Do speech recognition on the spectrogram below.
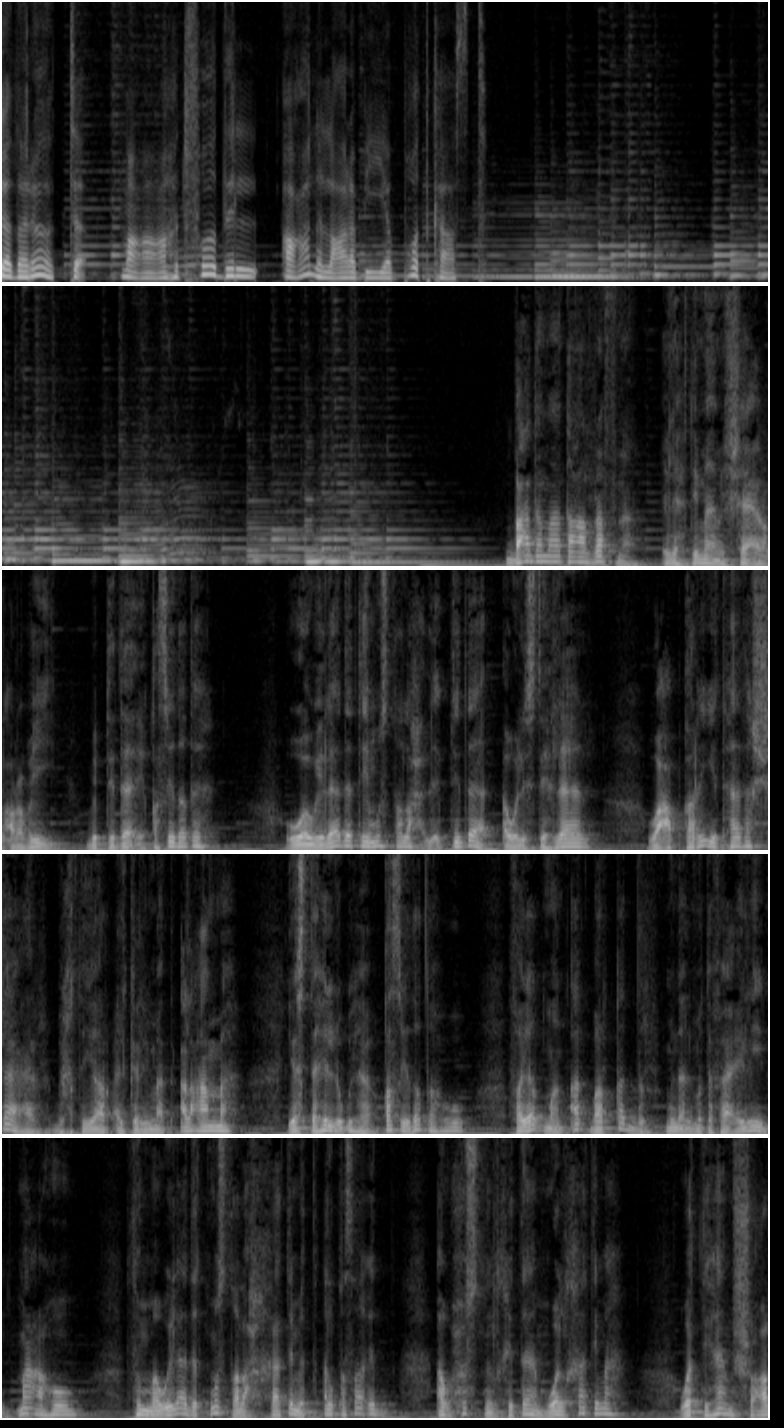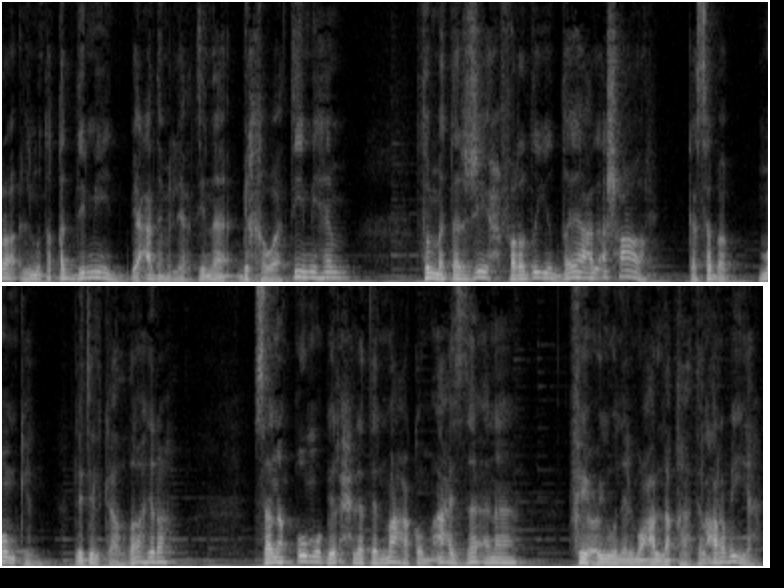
شذرات مع عهد فاضل على العربية بودكاست. بعدما تعرفنا إلى اهتمام الشاعر العربي بابتداء قصيدته وولادة مصطلح الابتداء أو الاستهلال وعبقرية هذا الشاعر باختيار الكلمات العامة يستهل بها قصيدته فيضمن أكبر قدر من المتفاعلين معه. ثم ولادة مصطلح خاتمة القصائد أو حسن الختام والخاتمة واتهام الشعراء المتقدمين بعدم الاعتناء بخواتيمهم. ثم ترجيح فرضية ضياع الأشعار كسبب ممكن لتلك الظاهرة. سنقوم برحلة معكم أعزائنا في عيون المعلقات العربية.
